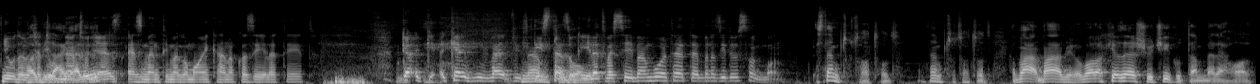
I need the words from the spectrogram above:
Jó, de hogyha tudnád, hogy előtt. ez, ez menti meg a Majkának az életét? Ke- ke- Tisztázok, életveszélyben voltál te ebben az időszakban? Ezt nem tudhatod. Ezt nem tudhatod. Ha bár, bármi, valaki az első csík után belehal.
